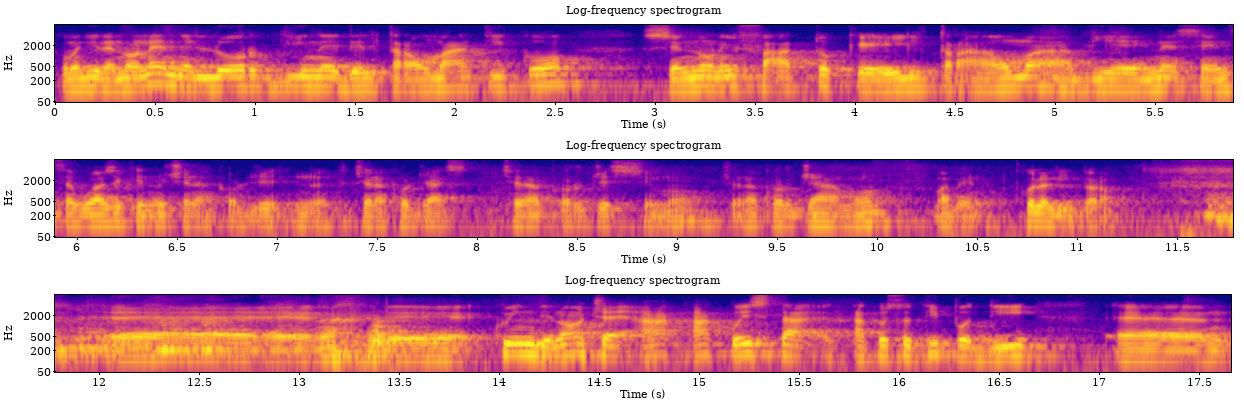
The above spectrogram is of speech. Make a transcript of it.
come dire, non è nell'ordine del traumatico se non il fatto che il trauma avviene senza quasi che noi ce ne, accorge, ce ne, ce ne accorgessimo, ce ne accorgiamo? Va bene, quella lì però. Eh, eh, quindi no, cioè, ha, ha, questa, ha, questo tipo di, eh,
